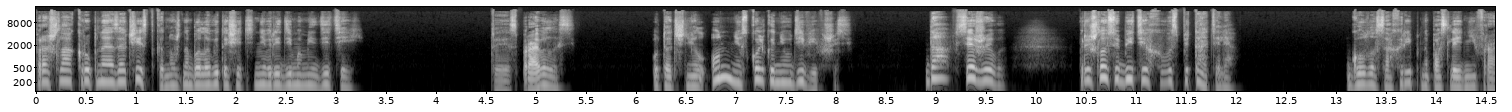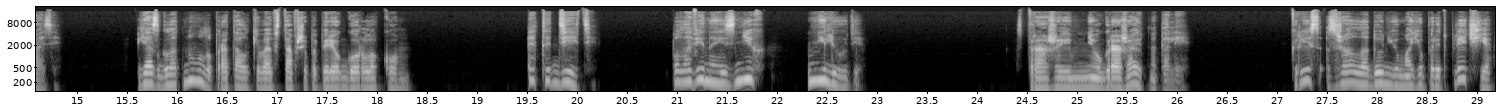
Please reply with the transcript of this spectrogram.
Прошла крупная зачистка, нужно было вытащить невредимыми детей. «Ты справилась?» — уточнил он, нисколько не удивившись. «Да, все живы. Пришлось убить их воспитателя». Голос охрип на последней фразе. Я сглотнула, проталкивая вставший поперек горла ком. Это дети. Половина из них — не люди. Стражи им не угрожают, Натали. Крис сжал ладонью моё предплечье,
